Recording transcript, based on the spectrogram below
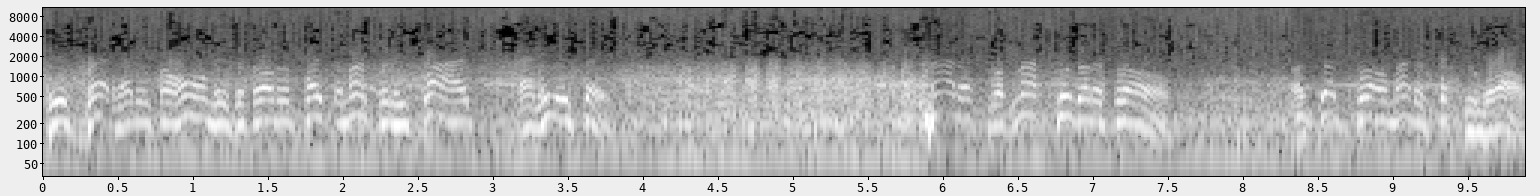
Here's Brett heading for home. Here's the throw to the plate to Munson. He slides, and he is safe. Maddox was not too good a throw. A good throw might have picked him off.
